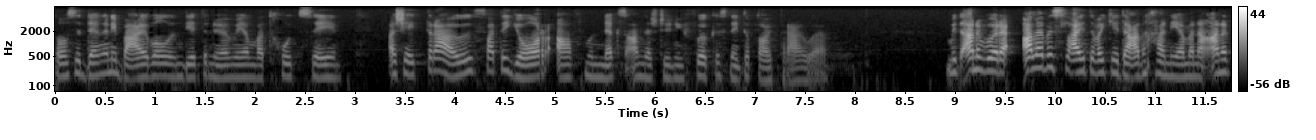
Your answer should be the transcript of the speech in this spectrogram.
Daar's 'n ding in die Bybel in Deuteronomium wat God sê, as jy trou, vat 'n jaar af, moet niks anders doen nie, fokus net op daai troue. Met ander woorde, alle besluite wat jy dan gaan neem in 'n ander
